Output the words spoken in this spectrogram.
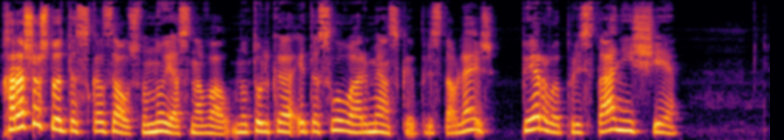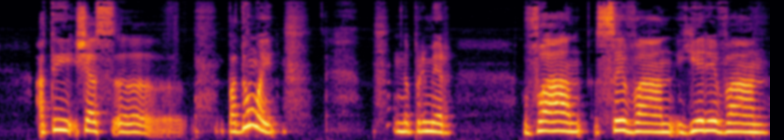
Хорошо, что это сказал, что Ной основал, но только это слово армянское, представляешь? Первое пристанище. А ты сейчас э, подумай, например, Ван, Севан, Ереван,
